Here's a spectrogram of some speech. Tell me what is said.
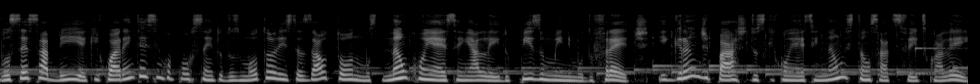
você sabia que 45% dos motoristas autônomos não conhecem a lei do piso mínimo do frete? E grande parte dos que conhecem não estão satisfeitos com a lei?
